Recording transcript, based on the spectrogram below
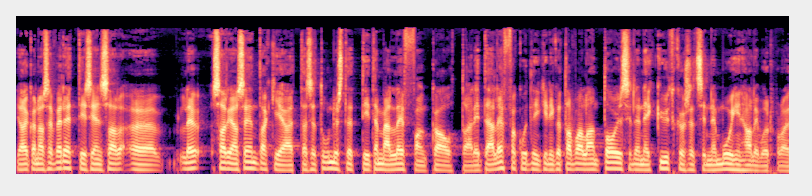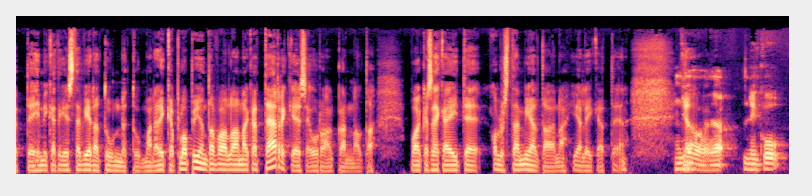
ja aikana se vedettiin sen sar- ö, le- sarjan sen takia, että se tunnistettiin tämän leffan kautta. Eli tämä leffa kuitenkin niin tavallaan toisille ne kytkökset sinne muihin Hollywood-projekteihin, mikä teki sitä vielä tunnetumman. Eli Plopi on tavallaan aika tärkeä seuran kannalta, vaikka se ehkä itse oli sitä mieltä aina jälkikäteen. Ja... Joo, ja niin kuin,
